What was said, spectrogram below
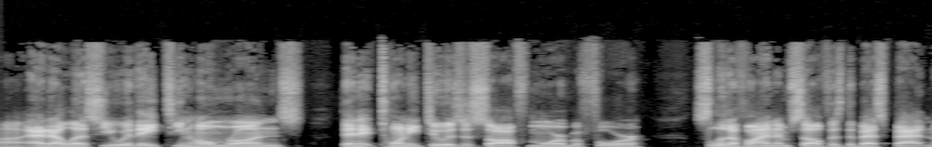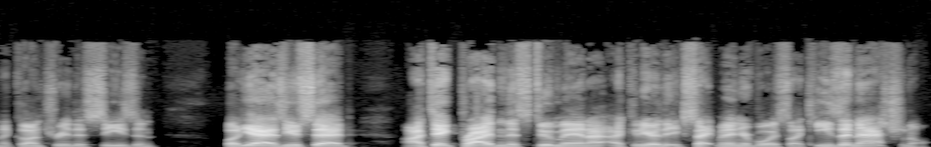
uh, at LSU with 18 home runs, then hit 22 as a sophomore before solidifying himself as the best bat in the country this season. But yeah, as you said, I take pride in this too, man. I, I could hear the excitement in your voice. Like he's a national,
